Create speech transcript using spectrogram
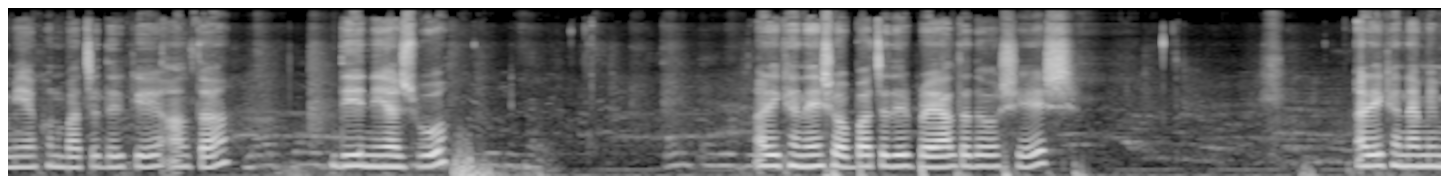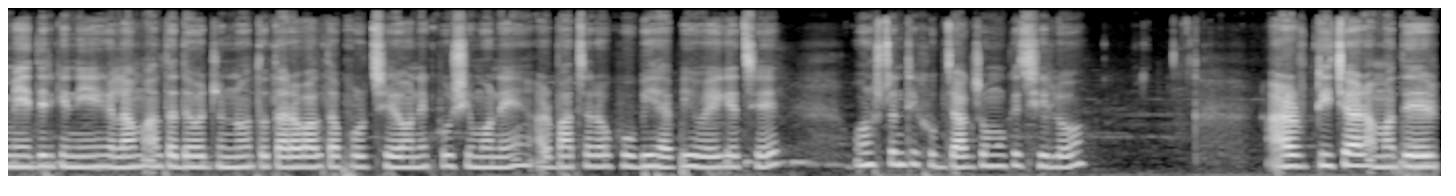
আমি এখন বাচ্চাদেরকে আলতা দিয়ে নিয়ে আসব। আর এখানে সব বাচ্চাদের প্রায় আলতা দেওয়া শেষ। আর এখানে আমি মেয়েদেরকে নিয়ে গেলাম আলতা দেওয়ার জন্য। তো তারাও আলতা পড়ছে অনেক খুশি মনে। আর বাচ্চারাও খুবই হ্যাপি হয়ে গেছে। অনুষ্ঠানটি খুব জাঁকজমকে ছিল। আর টিচার আমাদের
